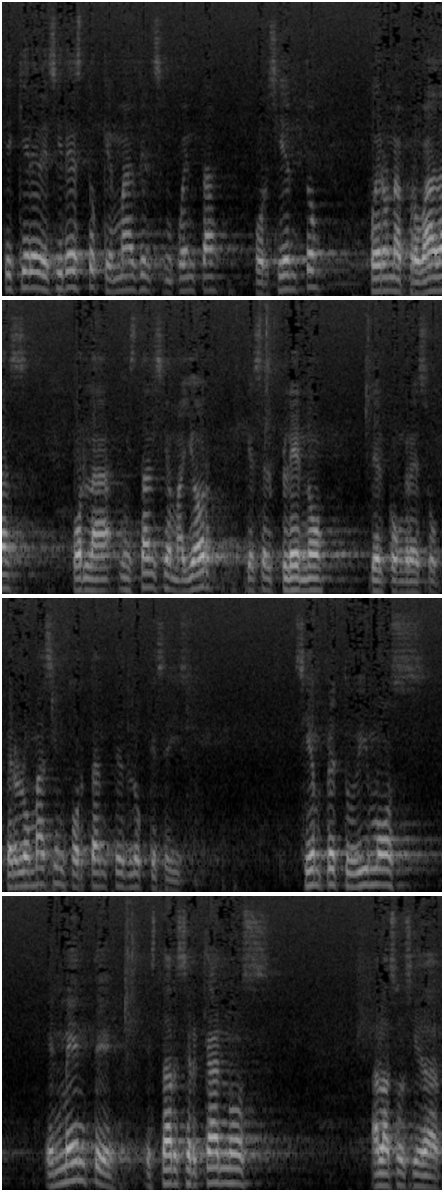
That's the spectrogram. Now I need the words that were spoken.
¿Qué quiere decir esto? Que más del 50% fueron aprobadas por la instancia mayor, que es el Pleno del Congreso. Pero lo más importante es lo que se hizo. Siempre tuvimos en mente estar cercanos a la sociedad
